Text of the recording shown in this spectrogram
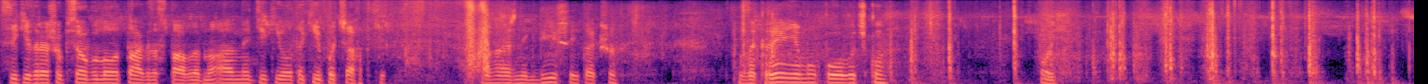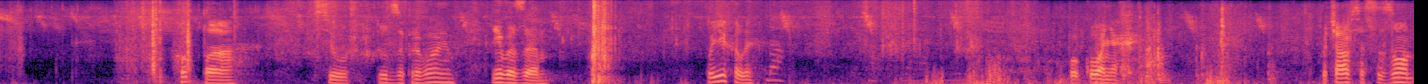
скільки треба, щоб все було отак заставлено, а не тільки отакі початки. Багажник більший, так що закриємо полочку. Ой. Хопа. Все, тут закриваємо і веземо. Поїхали? Да. По конях. Почався сезон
